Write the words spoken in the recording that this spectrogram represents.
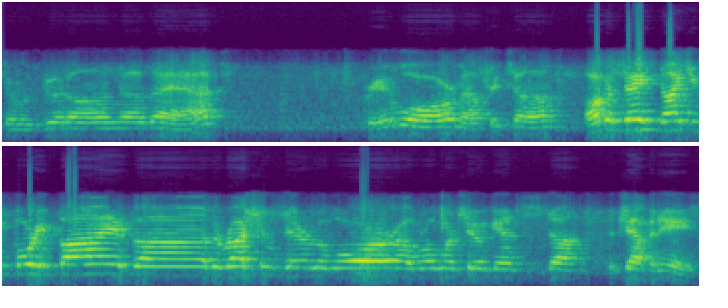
So we're good on uh, that. Korean War, Mao Zedong. August 8, 1945, uh, the Russians enter the war, uh, World War II against uh, the Japanese.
